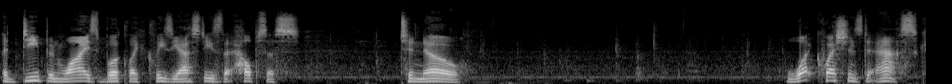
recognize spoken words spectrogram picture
a deep and wise book like Ecclesiastes that helps us to know what questions to ask.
